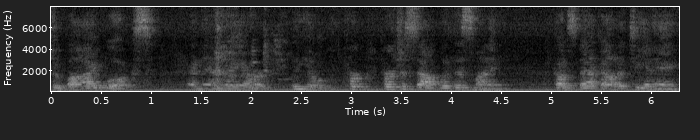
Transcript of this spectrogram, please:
to buy books, and then they are, you know, pur- purchased out with this money, comes back out of TNA,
